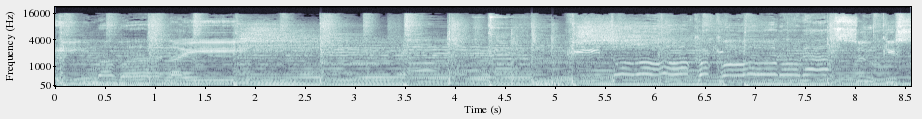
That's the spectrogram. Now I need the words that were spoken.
今はない人の心が好きさ。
